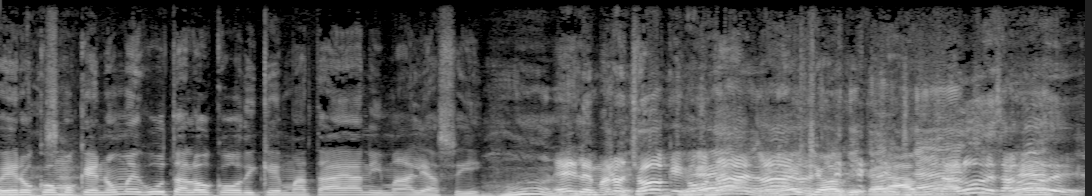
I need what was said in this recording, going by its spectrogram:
Pero como que no me gusta, loco, de que matar animales así. Ah, no, el no, hermano no, Chucky, ¿cómo Eh, Ah, caramba. Salude, salude.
